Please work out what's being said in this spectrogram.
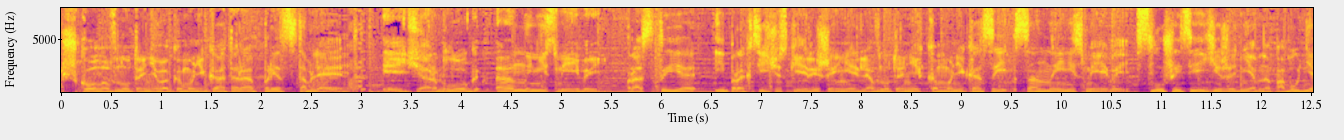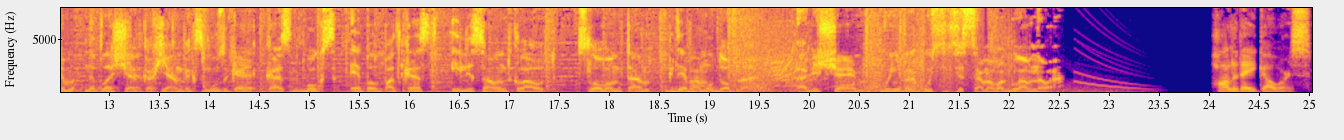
Школа внутреннего коммуникатора представляет HR-блог Анны Несмеевой. Простые и практические решения для внутренних коммуникаций с Анной Несмеевой. Слушайте ежедневно по будням на площадках Яндекс Музыка, Castbox, Apple Podcast или SoundCloud. Словом, там, где вам удобно. Обещаем, вы не пропустите самого главного. Holiday goers,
